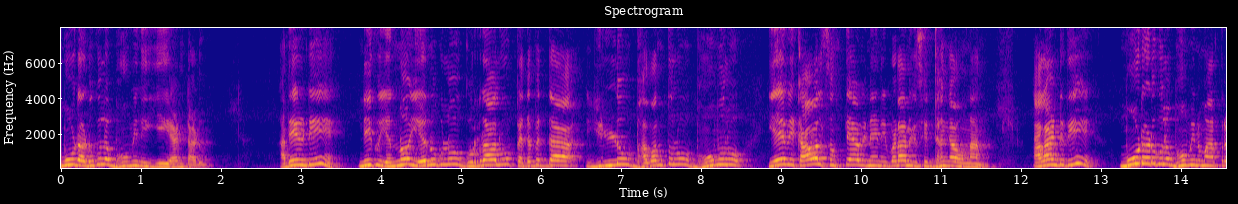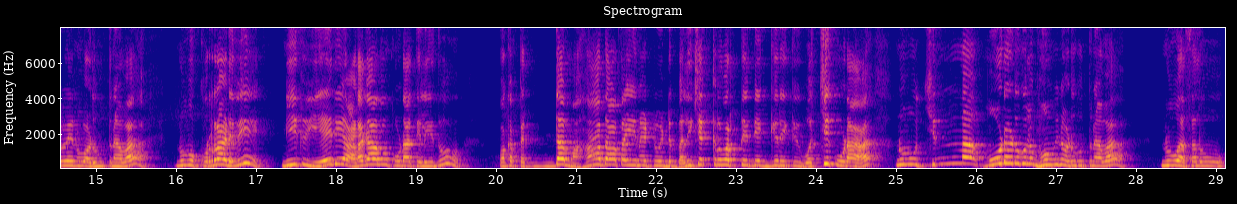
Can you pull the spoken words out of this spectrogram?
మూడు అడుగుల భూమిని ఇయ్యి అంటాడు. అదేమిటి? నీకు ఎన్నో ఏనుగులు గుర్రాలు పెద్ద పెద్ద ఇళ్ళు భవంతులు భూములు ఏవి కావాల్సి వస్తే అవి నేను ఇవ్వడానికి సిద్ధంగా ఉన్నాను. అలాంటిది మూడు అడుగుల భూమిని మాత్రమే నువ్వు అడుగుతున్నావా? నువ్వు కుర్రాడివి నీకు ఏది అడగాలో కూడా తెలియదు ఒక పెద్ద మహాదాత అయినటువంటి బలిచక్రవర్తి దగ్గరికి వచ్చి కూడా నువ్వు చిన్న మూడడుగుల భూమిని అడుగుతున్నావా? నువ్వు అసలు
